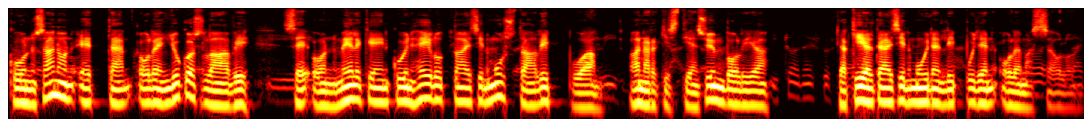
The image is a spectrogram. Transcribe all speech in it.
Kun sanon, että olen jugoslaavi, se on melkein kuin heiluttaisin mustaa lippua, anarkistien symbolia, ja kieltäisin muiden lippujen olemassaolon.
